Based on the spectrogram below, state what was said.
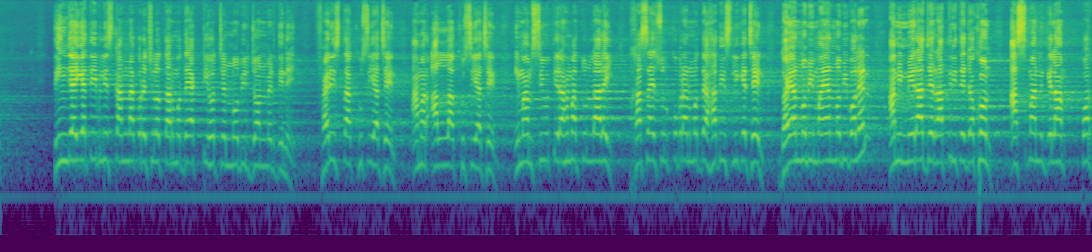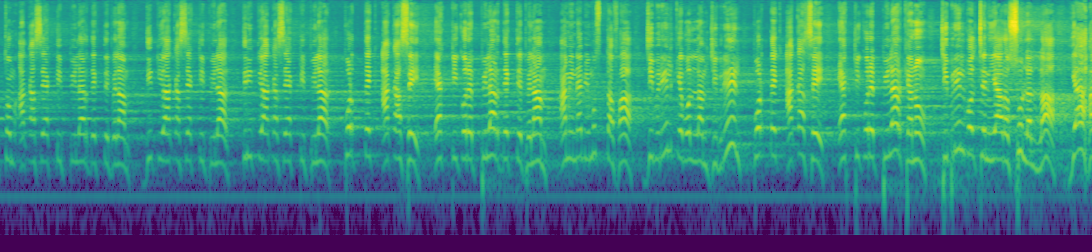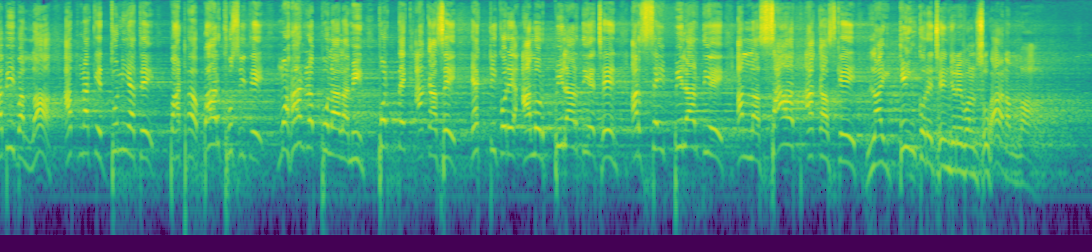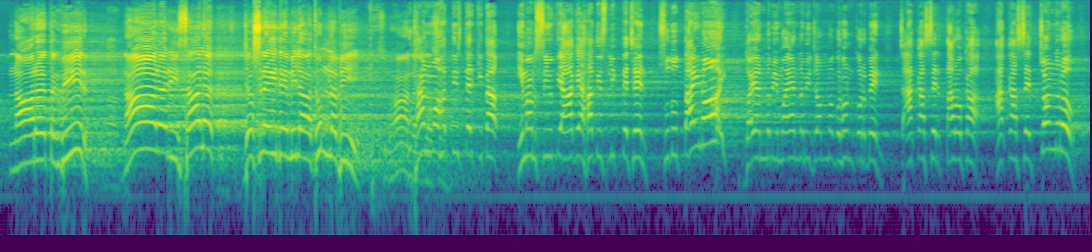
তিন জায়গাতে ইবলিস কান্না করেছিল, তার মধ্যে একটি হচ্ছে নবীর জন্মের দিনে। ফেরিস্তা খুশি আছেন, আমার আল্লাহ খুশি আছেন। ইমাম সিউতি রহমাতুল্লাহ আলাই খাসাইসুল কুবরার মধ্যে হাদিস লিখেছেন দয়ান নবী মায়ান নবী বলেন, আমি মেরাজের রাত্রিতে যখন আসমান গেলাম প্রথম আকাশে একটি পিলার দেখতে পেলাম। দ্বিতীয় আকাশে একটি পিলার, তৃতীয় আকাশে একটি পিলার, প্রত্যেক আকাশে একটি করে পিলার দেখতে পেলাম। আমি নবী মুস্তাফা, জিবরিলকে বললাম, জিবরিল, প্রত্যেক আকাশে একটি করে পিলার কেন? জিবরিল বলছেন, ইয়া রসুল আল্লাহ ইয়া হাবিব আল্লাহ আপনাকে দুনিয়াতে পাঠাবার খুশিতে মহান রব্বুল আলামিন প্রত্যেক আকাশে একটি করে আলোর পিলার দিয়েছেন। আর সেই পিলার দিয়ে আল্লাহ সাত আকাশকে লাইটিং করেছেন। জোরে বলেন সুহান আল্লাহ নারে তকবীর নারে রিসালাত জশনে ঈদে মিলাদুন নবী। সুবহান মুহাদ্দিসদের কিতাব ইমাম সিউতি আগে হাদিস লিখতেছেন শুধু তাই নয় দয়ান নবী মায়ান নবী জন্মগ্রহণ করবেন। আকাশের তারকা, আকাশের চন্দ্র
